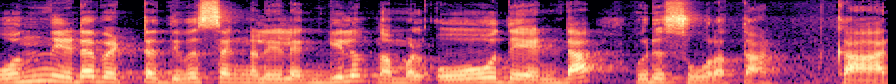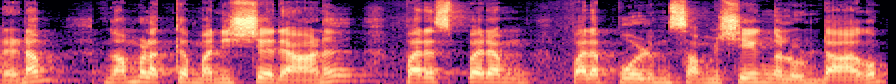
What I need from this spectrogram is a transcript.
ഒന്നിടവെട്ട ദിവസങ്ങളിലെങ്കിലും നമ്മൾ ഓതേണ്ട ഒരു സൂറത്താണ്. കാരണം നമ്മളൊക്കെ മനുഷ്യരാണ്. പരസ്പരം പലപ്പോഴും സംശയങ്ങളുണ്ടാകും.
